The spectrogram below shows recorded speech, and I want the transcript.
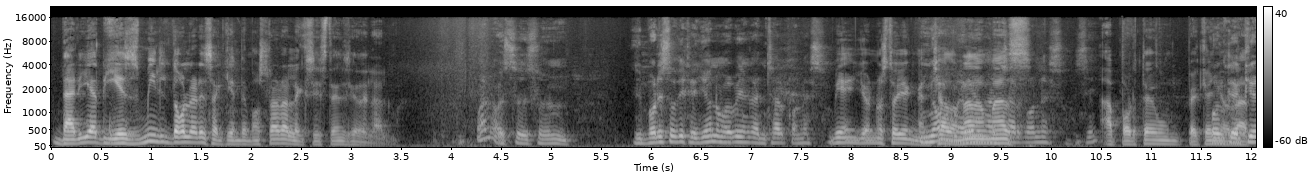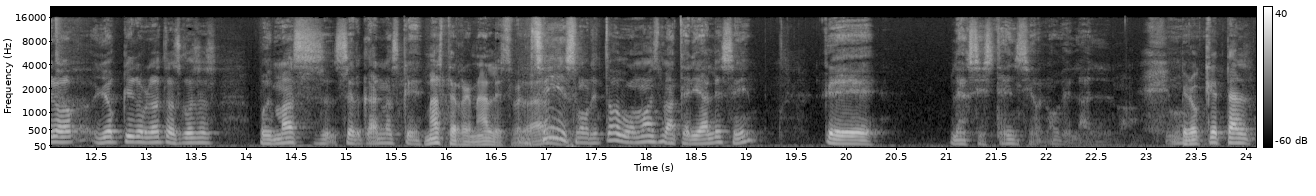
daría 10 mil dólares a quien demostrara la existencia del alma. Bueno, eso es un... Y por eso dije, yo no me voy a enganchar con eso. Bien, yo no estoy no enganchado, me voy a nada enganchar más con eso, ¿sí? aporté un pequeño Porque dato. quiero, yo quiero de otras cosas pues más cercanas que... Más terrenales, ¿verdad? Sí, sobre todo más materiales, sí, que la existencia o no del alma. Pero ¿qué tal?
